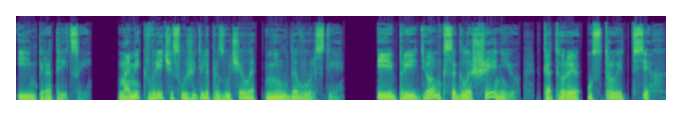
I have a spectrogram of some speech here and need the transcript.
и императрицей. На миг в речи служителя прозвучало неудовольствие. И придем к соглашению, которое устроит всех.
